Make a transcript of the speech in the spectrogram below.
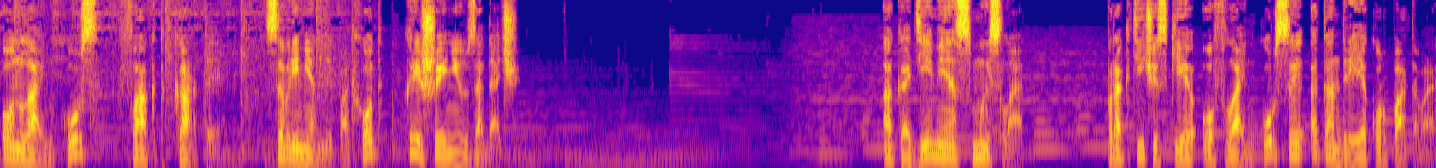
Онлайн-курс «Факт-карты». Современный подход к решению задач. Академия смысла. Практические офлайн курсы от Андрея Курпатова.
